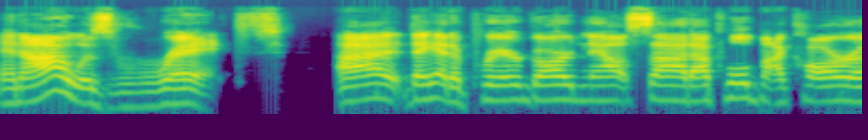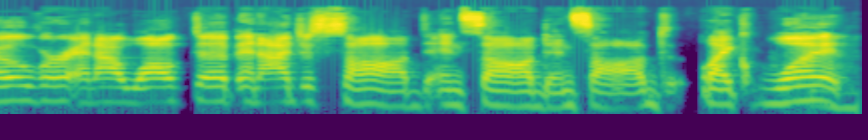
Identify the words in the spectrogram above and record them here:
and I was wrecked. I they had a prayer garden outside. I pulled my car over and I walked up and I just sobbed and sobbed and sobbed. Like what yeah.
